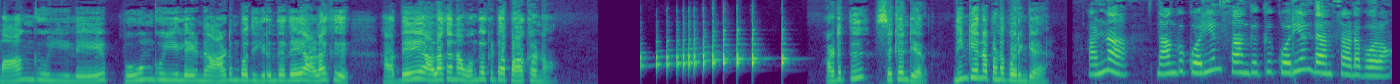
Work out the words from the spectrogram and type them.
மாங்குயிலே பூங்குயிலேன்னு ஆடும்போது இருந்ததே அழகு. அதே அழக நான் உங்ககிட்ட பார்க்கணும். அடுத்து செகண்ட் இயர் நீங்க என்ன பண்ண போறீங்க? அண்ணா நாங்க கொரியன் சாங்குக்கு கொரியன் டான்ஸ் ஆட போறோம்.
